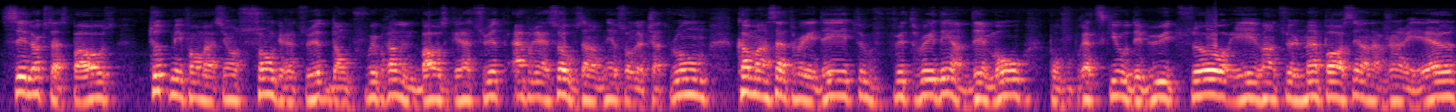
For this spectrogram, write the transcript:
C'est là que ça se passe. Toutes mes formations sont gratuites, donc vous pouvez prendre une base gratuite. Après ça, vous en venir sur le chat room, commencer à trader. Vous pouvez trader en démo pour vous pratiquer au début et tout ça, et éventuellement passer en argent réel.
